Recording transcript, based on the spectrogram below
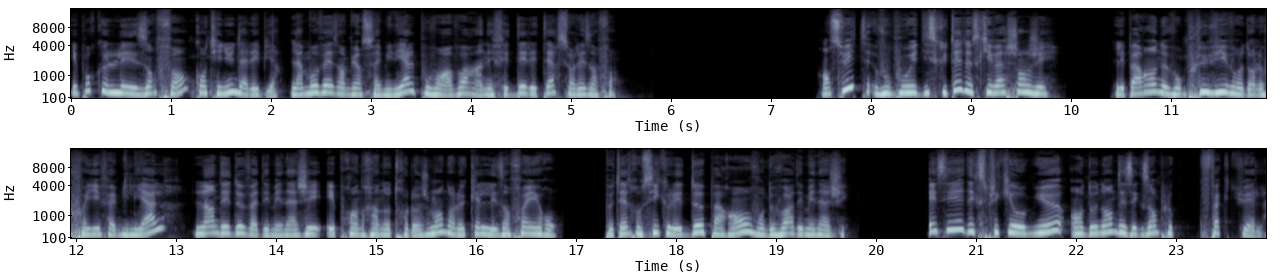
et pour que les enfants continuent d'aller bien, la mauvaise ambiance familiale pouvant avoir un effet délétère sur les enfants. Ensuite, vous pouvez discuter de ce qui va changer. Les parents ne vont plus vivre dans le foyer familial, l'un des deux va déménager et prendre un autre logement dans lequel les enfants iront. Peut-être aussi que les deux parents vont devoir déménager. Essayez d'expliquer au mieux en donnant des exemples factuels.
